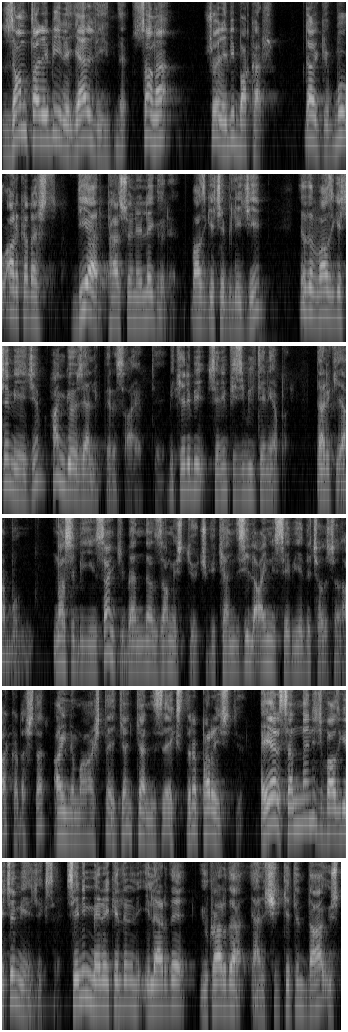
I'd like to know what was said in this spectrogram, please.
zam talebiyle geldiğinde sana şöyle bir bakar. Der ki bu arkadaş diğer personele göre vazgeçebileceğim ya da vazgeçemeyeceğim hangi özelliklere sahipti? Bir kere bir senin fizibiliteni yapar. Der ki ya bu nasıl bir insan ki benden zam istiyor? Çünkü kendisiyle aynı seviyede çalışan arkadaşlar aynı maaştayken kendisi ekstra para istiyor. Eğer senden hiç vazgeçemeyecekse, senin melekelerin ileride yukarıda yani şirketin daha üst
